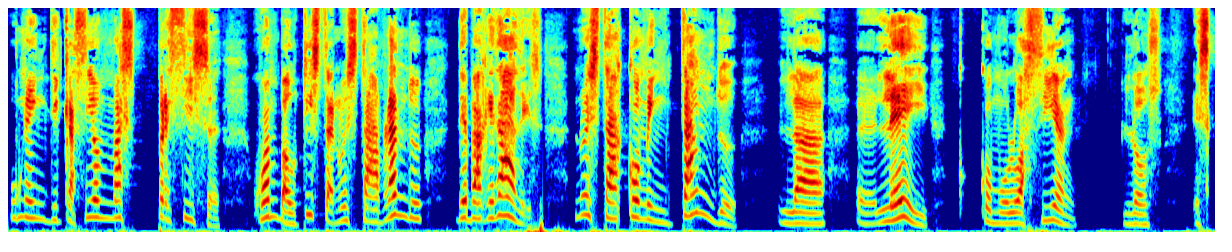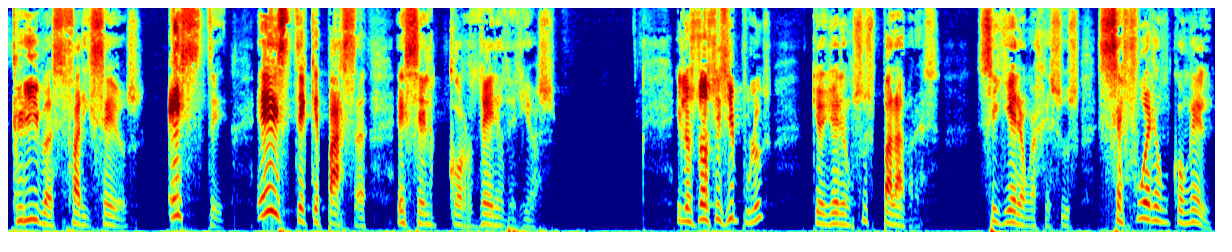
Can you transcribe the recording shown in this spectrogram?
una indicación más precisa. Juan Bautista no está hablando de vaguedades, no está comentando la eh, ley como lo hacían los escribas fariseos. Este, este que pasa es el Cordero de Dios. Y los dos discípulos que oyeron sus palabras, siguieron a Jesús, se fueron con él.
